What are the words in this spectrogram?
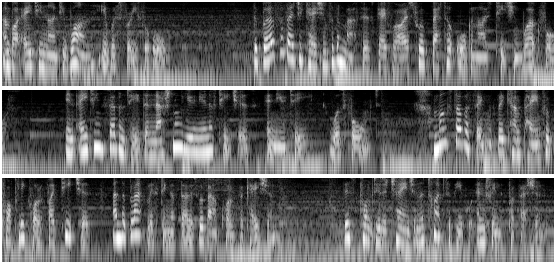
and by 1891, it was free for all. The birth of education for the masses gave rise to a better organised teaching workforce. In 1870, the National Union of Teachers, NUT, was formed. Amongst other things, they campaigned for properly qualified teachers and the blacklisting of those without qualifications. This prompted a change in the types of people entering the profession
